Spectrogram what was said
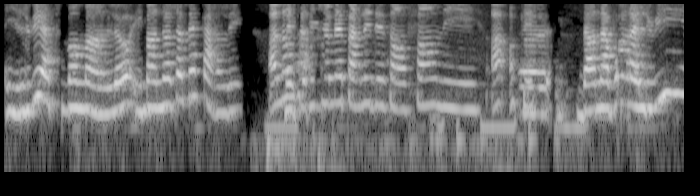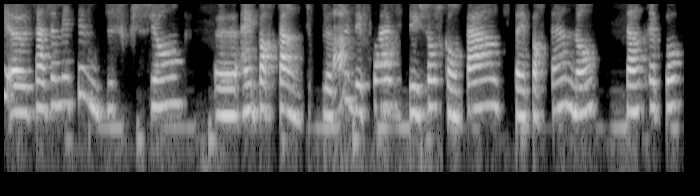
et lui, à ce moment-là, il m'en a jamais parlé. Ah non, mais vous n'avez jamais parlé des enfants ni. Ah, ok. Euh, D'en avoir à lui, euh, ça n'a jamais été une discussion euh, importante. là. Ah. Tu sais, des fois, c'est des choses qu'on parle, c'est important. Non, ça n'entrait pas.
